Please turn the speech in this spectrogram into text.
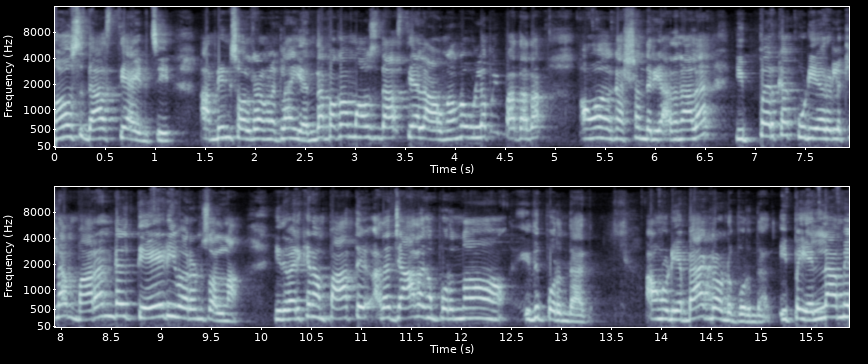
மவுஸ் ஜாஸ்தி ஆயிடுச்சு அப்படின்னு சொல்கிறவங்களுக்குலாம் எந்த பக்கம் மவுஸ் ஜாஸ்தியாக இல்லை அவங்கவுங்க உள்ளே போய் பார்த்தா தான் அவங்க கஷ்டம் தெரியும். அதனால் இப்போ இருக்கக்கூடியவர்களுக்கெல்லாம் வரன்கள் தேடி வரும்னு சொல்லலாம். இது வரைக்கும் நம்ம பார்த்து அதாவது ஜாதகம் பொருந்தும் இது பொருந்தாது. அவங்களுடைய பேக்ரவுண்டு பொருந்தாது. இப்போ எல்லாமே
